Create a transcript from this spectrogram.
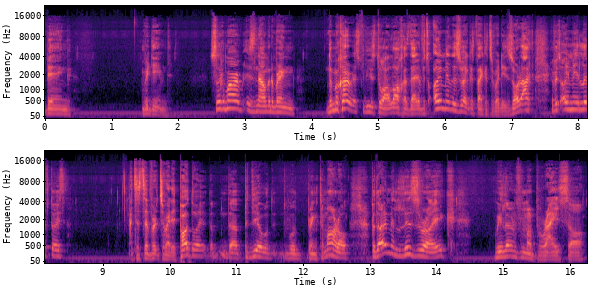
being redeemed. So the Gemara is now going to bring the Makaris for these two halachas that if it's oy made lizrak, it's like it's already zorak. If it's made liftois, it's a it's already padoy. The, the pedia will, will bring tomorrow. But the oy made lizrak, we learn from a brisa.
